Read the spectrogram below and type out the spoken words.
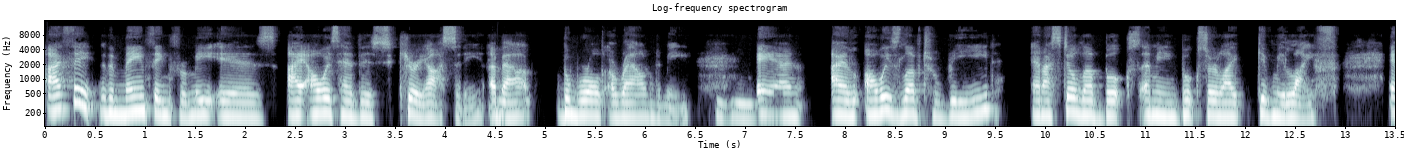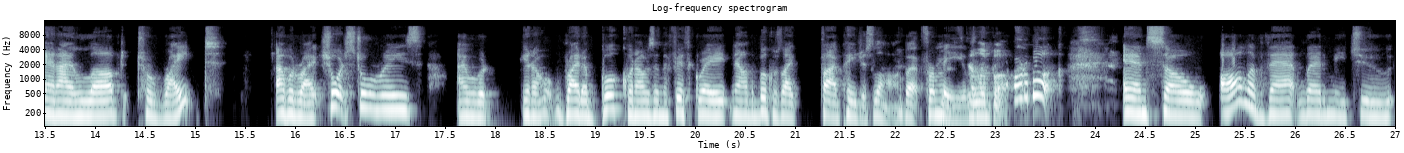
I think the main thing for me is I always had this curiosity about mm-hmm. the world around me. Mm-hmm. And I always love to read and I still love books. I mean, books are like give me life. And I loved to write. I would write short stories. I would, you know, write a book when I was in the fifth grade. Now the book was like five pages long, but for me, it was a book. I wrote a book. And so all of that led me to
